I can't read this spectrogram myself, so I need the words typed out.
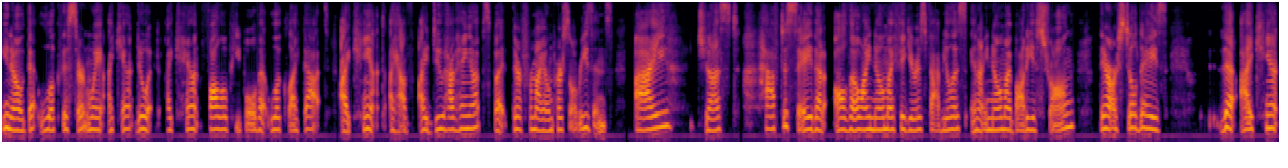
you know, that look this certain way. I can't do it. I can't follow people that look like that. I can't. I have, I do have hangups, but they're for my own personal reasons. I just have to say that although I know my figure is fabulous and I know my body is strong, there are still days that I can't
